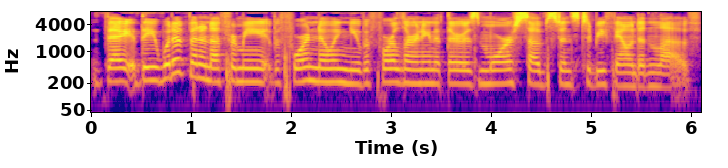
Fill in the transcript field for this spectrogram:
they they would have been enough for me before knowing you, before learning that there is more substance to be found in love.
